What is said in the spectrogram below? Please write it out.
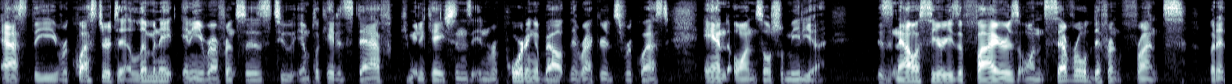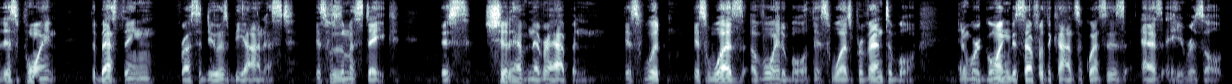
asked the requester to eliminate any references to implicated staff communications in reporting about the records request and on social media. This is now a series of fires on several different fronts, but at this point, the best thing for us to do is be honest. This was a mistake. This should have never happened. This would this was avoidable. This was preventable. and we're going to suffer the consequences as a result.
